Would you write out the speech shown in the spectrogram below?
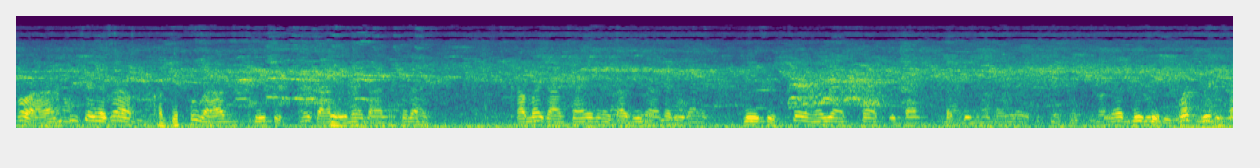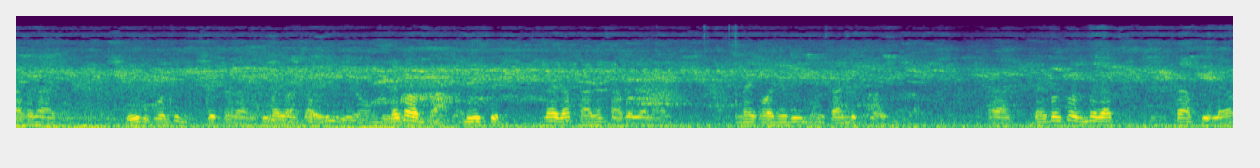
ผู้หาที่แจ้งให้ทราบผู้หามีสิทธิ์ให้การหรือไม่ให้การก็ได้คำให้การใช้ในการพิจารณาคดีได้ มีสิทธิ์แจ้งให้ญาติทราบถึงการตัดสินของทางเลขและมีสิทธิ์พบยุติศาสตร์ทนายหรือบุคคลที่เป็นอะไรที่ไว้วางใจ แล้วก็มีสิทธิ์ได้รับการรักษาพยาบาล ในกรณีที่มีการหยุดปล่อยอ่าในเบื้องต้นเมื่อรับทราบผิดแล้ว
